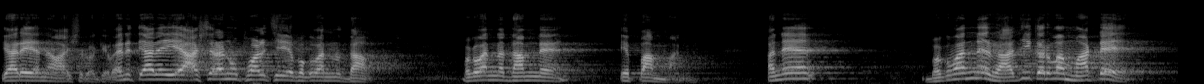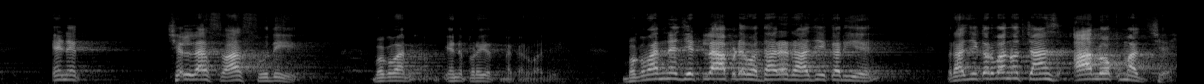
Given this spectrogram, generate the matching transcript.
ત્યારે એનો આશરો કહેવાય. અને ત્યારે એ આશરાનું ફળ છે એ ભગવાનનું ધામ. ભગવાનના ધામને એ પામવાનું અને ભગવાનને રાજી કરવા માટે એને છેલ્લા શ્વાસ સુધી ભગવાન એને પ્રયત્ન કરવા જોઈએ. ભગવાનને જેટલા આપણે વધારે રાજી કરીએ, રાજી કરવાનો ચાન્સ આ લોકમાં જ છે.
